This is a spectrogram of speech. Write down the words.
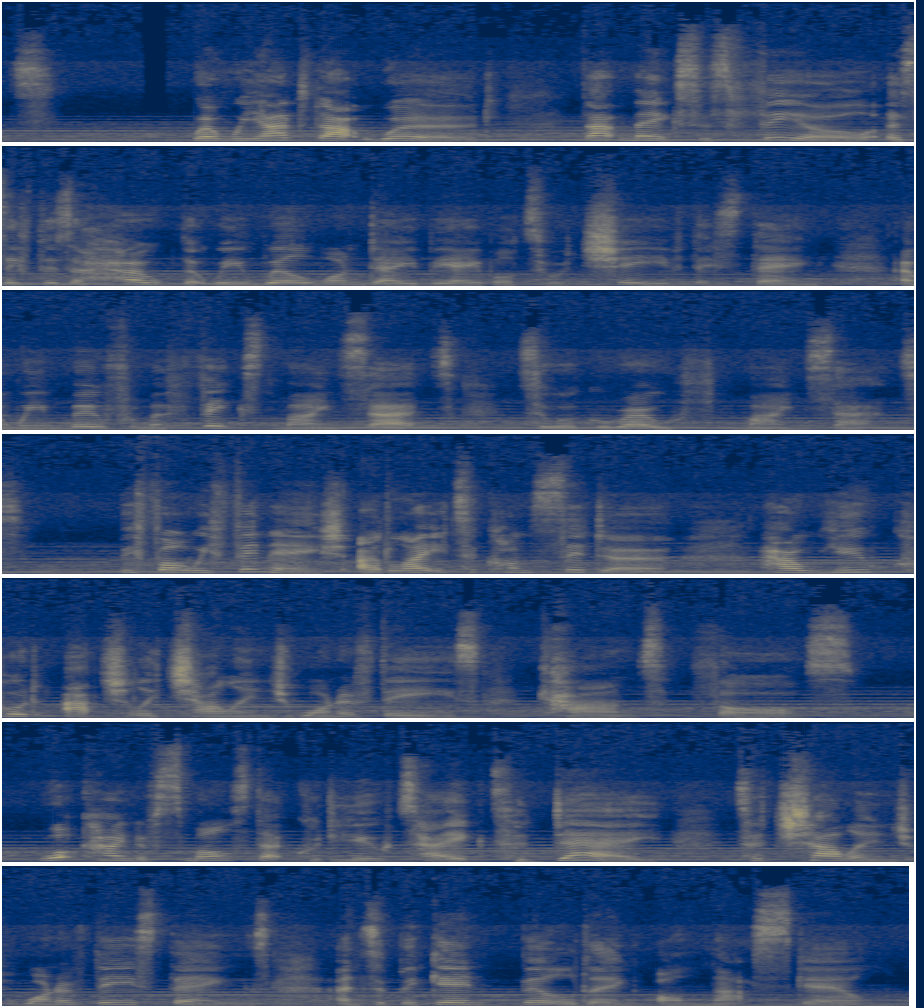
When we add that word, that makes us feel as if there's a hope that we will one day be able to achieve this thing, and we move from a fixed mindset to a growth mindset. Before we finish, I'd like you to consider how you could actually challenge one of these can't thoughts. What kind of small step could you take today to challenge one of these things and to begin building on that skill?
